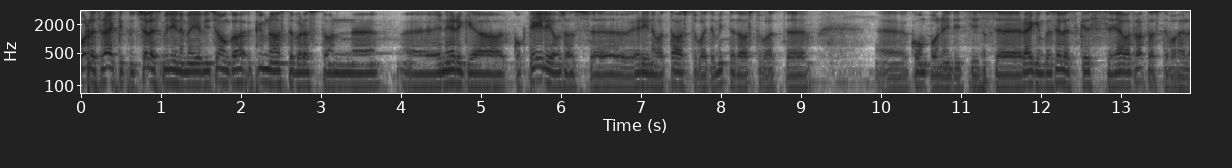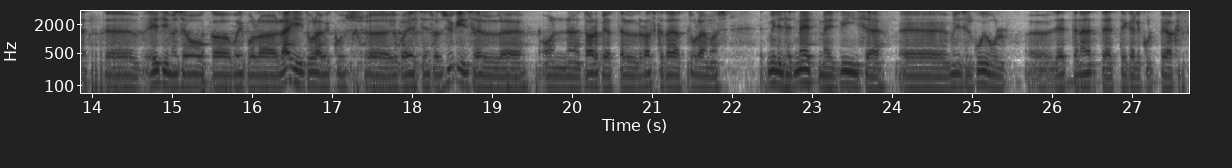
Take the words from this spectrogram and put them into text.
olles rääkinud sellest, milline meie visioon kahe, kümne aasta pärast on äh, energia kokteili osas äh,, erinevad taastuvad ja mittetaastuvad Äh, komponendid, siis äh, räägime ka sellest, kes jäävad rataste vahele, et äh, esimese hooga võib-olla lähitulevikus, juba eesseisval sügisel on tarbijatel rasked ajad tulemas. et milliseid meetmeid, viise, millisel kujul te ette näete, et tegelikult peaks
